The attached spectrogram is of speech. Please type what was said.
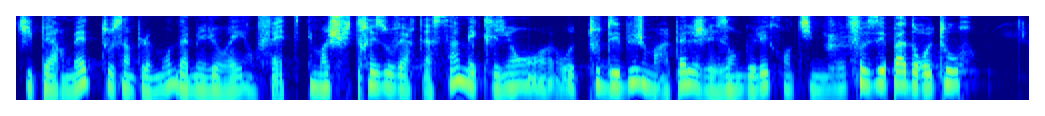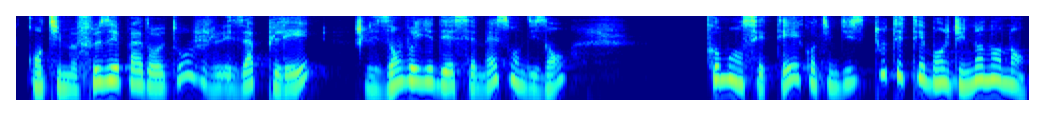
qui permettent tout simplement d'améliorer en fait. Et moi, je suis très ouverte à ça. Mes clients, euh, au tout début, je me rappelle, je les engueulais quand ils me faisaient pas de retour. Quand ils me faisaient pas de retour, je les appelais, je les envoyais des SMS en disant comment c'était. Quand ils me disent tout était bon, je dis non, non, non,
